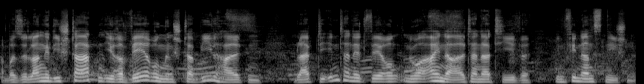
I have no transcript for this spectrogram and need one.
Aber solange die Staaten ihre Währungen stabil halten, bleibt die Internetwährung nur eine Alternative in Finanznischen.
